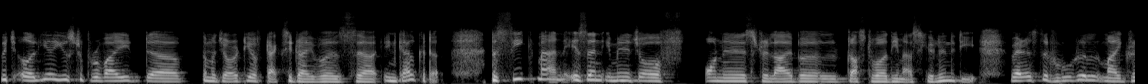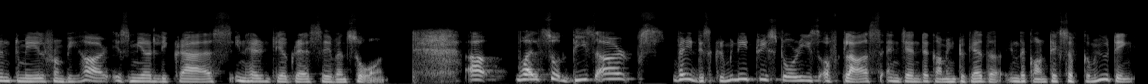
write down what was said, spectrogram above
which earlier used to provide uh, the majority of taxi drivers uh, in Calcutta. The Sikh man is an image of honest, reliable, trustworthy masculinity, whereas the rural migrant male from Bihar is merely crass, inherently aggressive, and so on. Uh, well, so these are very discriminatory stories of class and gender coming together in the context of commuting,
